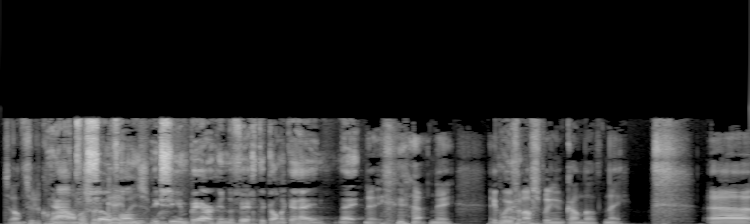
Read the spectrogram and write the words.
Terwijl het natuurlijk gewoon Ja, een ander soort zo game van, is. ik zie een berg in de verte, kan ik erheen? Nee. Nee, ja, nee. Ik moet Nee. je vanaf springen, kan dat? Nee. Eh,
